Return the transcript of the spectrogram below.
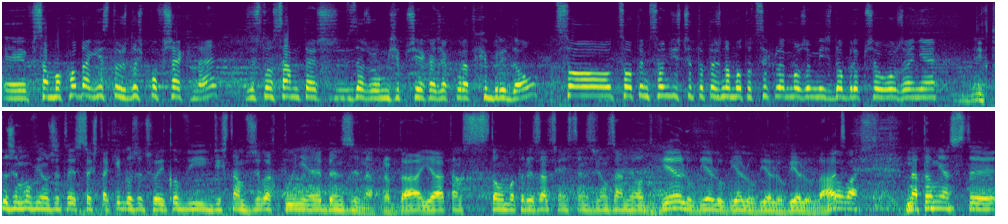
E, w samochodach jest to już dość powszechne. Zresztą sam też zdarzyło mi się przyjechać akurat hybrydą. Co, co o tym sądzisz? Czy to też na motocykle może mieć dobre przełożenie? Niektórzy mówią, że to jest coś takiego, że człowiekowi gdzieś tam w żyłach płynie benzyna, prawda? Ja tam z tą motoryzacją jestem związany od wielu, wielu, wielu, wielu, wielu lat. No właśnie. Natomiast y,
